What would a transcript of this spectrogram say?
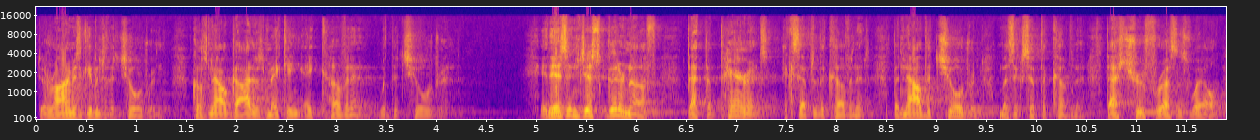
Deuteronomy is given to the children because now God is making a covenant with the children. It isn't just good enough that the parents accepted the covenant, but now the children must accept the covenant. That's true for us as well.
